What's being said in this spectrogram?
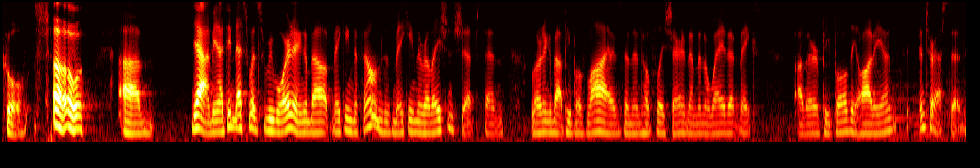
cool. So, um, yeah, I mean, I think that's what's rewarding about making the films is making the relationships and learning about people's lives, and then hopefully sharing them in a way that makes other people, the audience, interested.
